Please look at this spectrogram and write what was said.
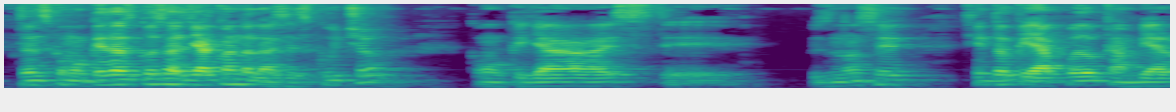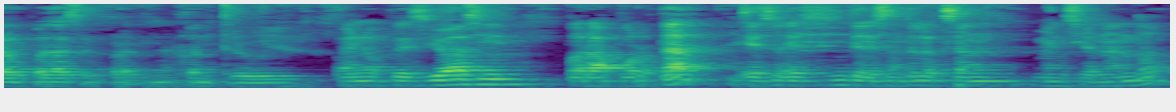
Entonces como que esas cosas ya cuando las escucho, como que ya, este, pues no sé, siento que ya puedo cambiar o puedo hacer por ahí, Contribuir. Bueno, pues yo así, para aportar, eso es interesante lo que están mencionando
